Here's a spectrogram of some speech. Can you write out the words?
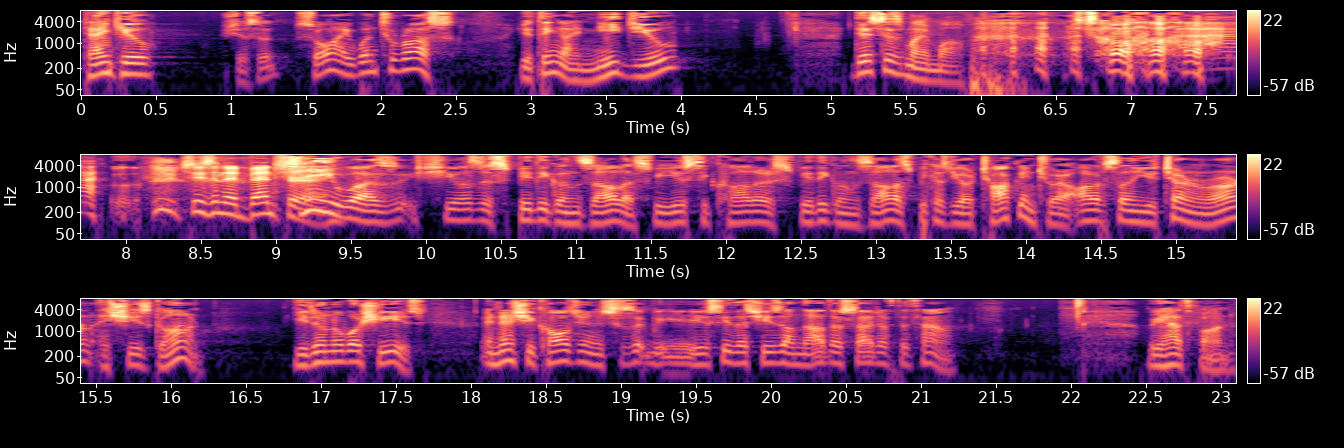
thank you. She said, so I went to Ross. You think I need you? This is my mom. so she's an adventurer. She was, she was a Speedy Gonzales. We used to call her Speedy Gonzales because you're talking to her. All of a sudden you turn around and she's gone. You don't know where she is. And then she calls you and she says, you see that she's on the other side of the town. We had fun.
